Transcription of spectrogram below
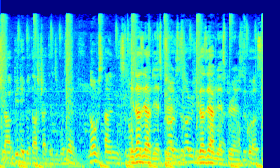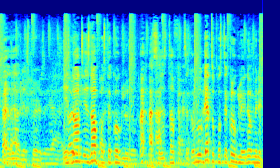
should have been a better strategy but then notwithstanding it's not He doesn't have the experience. though. really He doesn't have the experience. of course He doesn't have the experience. Yeah, It's not. really not good, but- Postecoglou though. so it's not Postecoglou. We'll get to Postecoglou in a minute.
